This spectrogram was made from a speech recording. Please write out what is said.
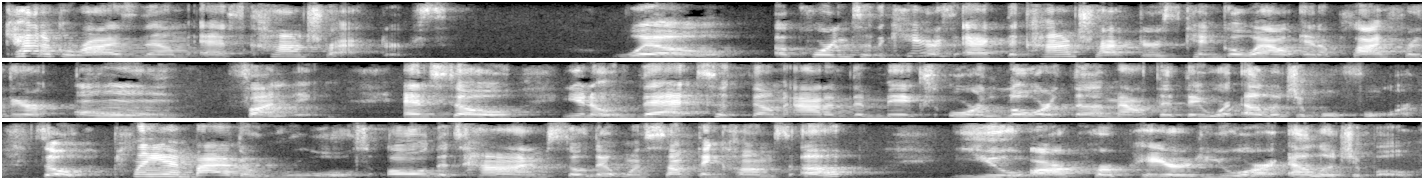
categorized them as contractors. Well, according to the CARES Act, the contractors can go out and apply for their own funding. And so, you know, that took them out of the mix or lowered the amount that they were eligible for. So, plan by the rules all the time so that when something comes up, you are prepared, you are eligible.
